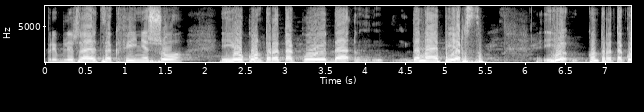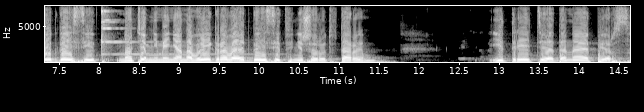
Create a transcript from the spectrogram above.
приближается к финишу, ее контратакует Данная Перс. Ее контратакует Гайсит, но тем не менее она выигрывает. Гайсит финиширует вторым. И третья Даная Перс.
